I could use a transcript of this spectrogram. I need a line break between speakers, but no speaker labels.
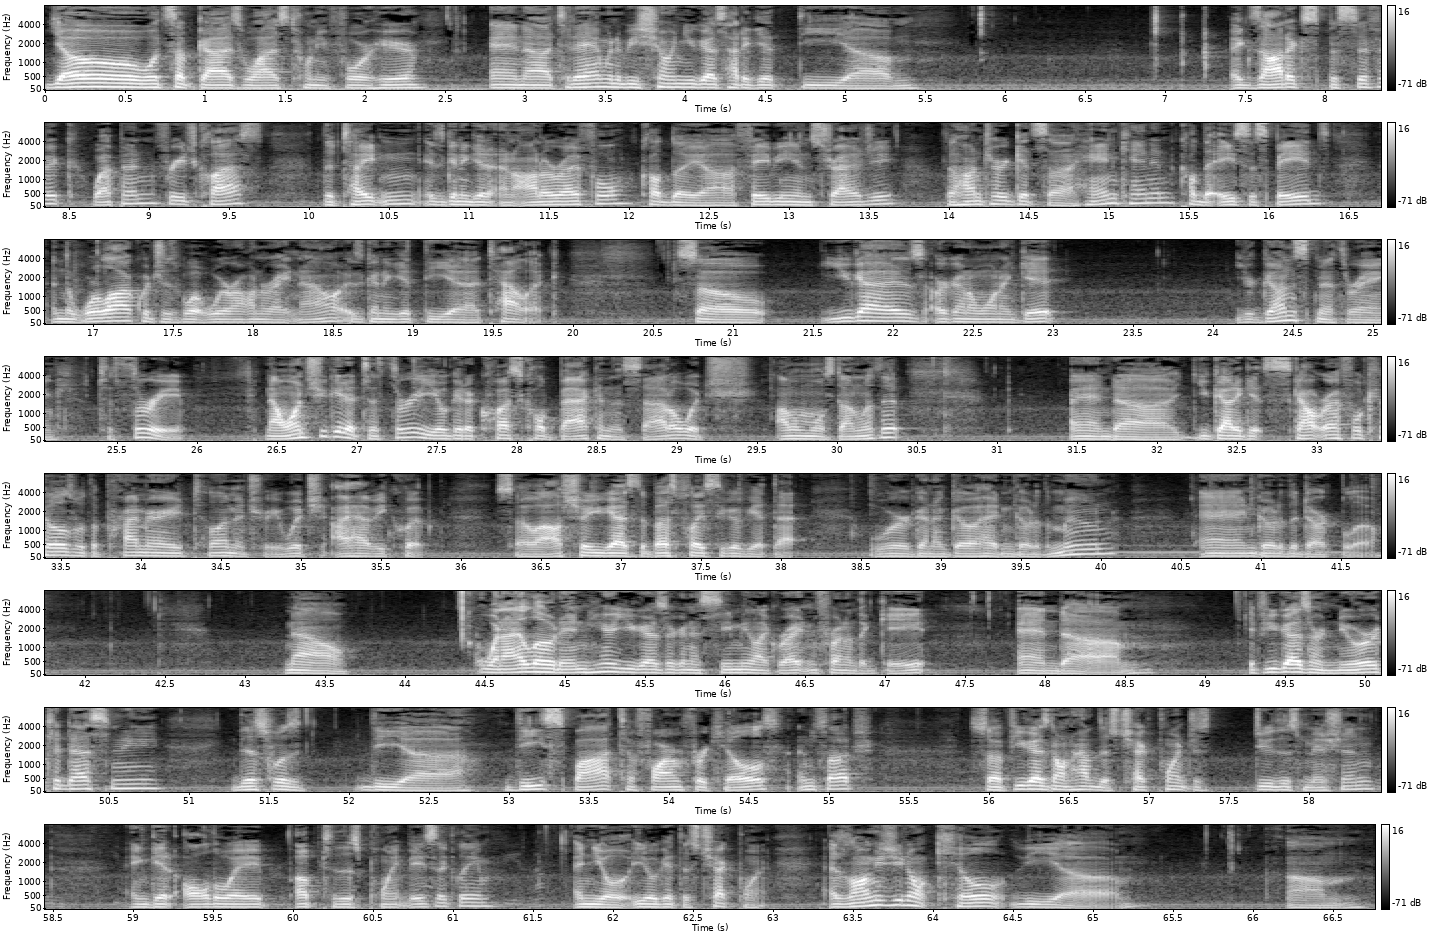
Yo, what's up guys, Wise24 here, and uh, today I'm going to be showing you guys how to get the um, exotic specific weapon for each class. The Titan is going to get an auto rifle called the uh, Fabian Strategy, the Hunter gets a hand cannon called the Ace of Spades, and the Warlock, which is what we're on right now, is going to get the uh, Tlaloc. So you guys are going to want to get your gunsmith rank to 3. Now, once you get it to three, you'll get a quest called Back in the Saddle, which I'm almost done with it. And uh, you got to get scout rifle kills with a primary telemetry, which I have equipped. So I'll show you guys the best place to go get that. We're going to go ahead and go to the moon and go to the dark below. Now, when I load in here, you guys are going to see me like right in front of the gate. And um, if you guys are newer to Destiny, this was the uh, the spot to farm for kills and such. So if you guys don't have this checkpoint, just do this mission and get all the way up to this point basically, and you'll you'll get this checkpoint. As long as you don't kill the uh, um,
